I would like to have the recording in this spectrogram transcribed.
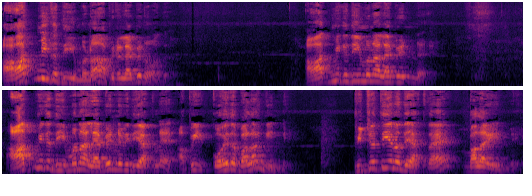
ආත්මික දීමනා අපිට ලැබෙනවද? ආත්මික දීමනා ලැබෙන්නේ ආත්මික දීමනා ලැබෙන්න විදියක් නැහැ. අපි කොහෙද බලන් ඉන්නේ? පිට තියෙන දෙයක් තමයි බලන් ඉන්නේ.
